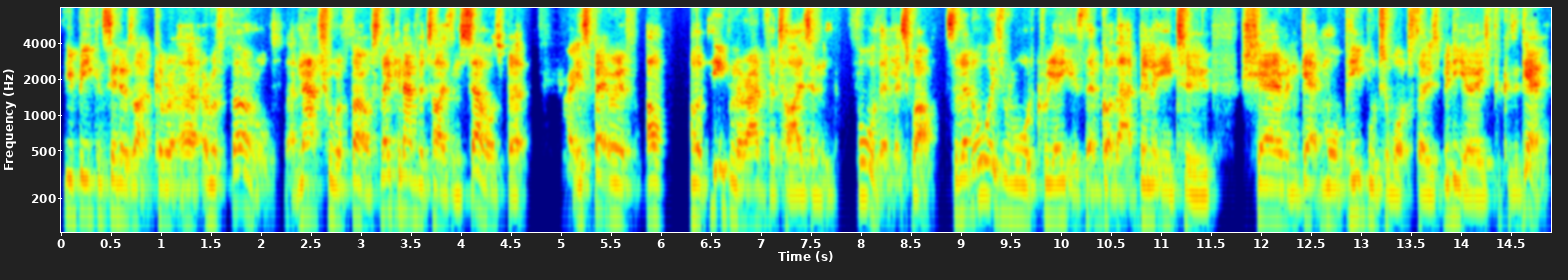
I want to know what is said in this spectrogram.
you'd be considered as like a, a, referral a natural referral. So they can advertise themselves but right. it's better if other people are advertising for them as well so they'd always reward creators that have got that ability to share and get more people to watch those videos because again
